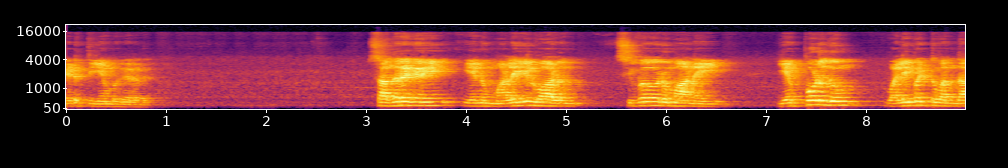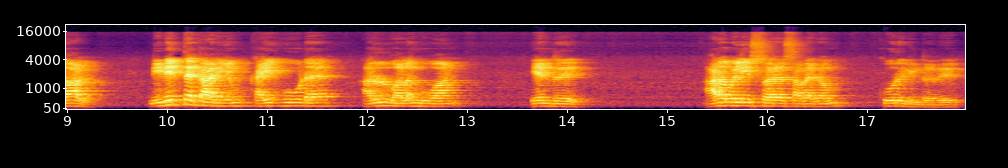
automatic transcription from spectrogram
எடுத்து இயம்புகிறது. சதுரகிரி எனும் மலையில் வாழும் சிவபெருமானை எப்பொழுதும் வழிபட்டு வந்தால் நினைத்த காரியம் கைகூட அருள் வழங்குவான் என்று அரபலீஸ்வர சதகம் கூறுகின்றது.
